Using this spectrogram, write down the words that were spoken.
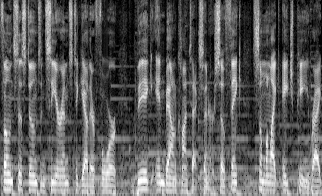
phone systems and CRMs together for big inbound contact centers. So think someone like HP, right?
